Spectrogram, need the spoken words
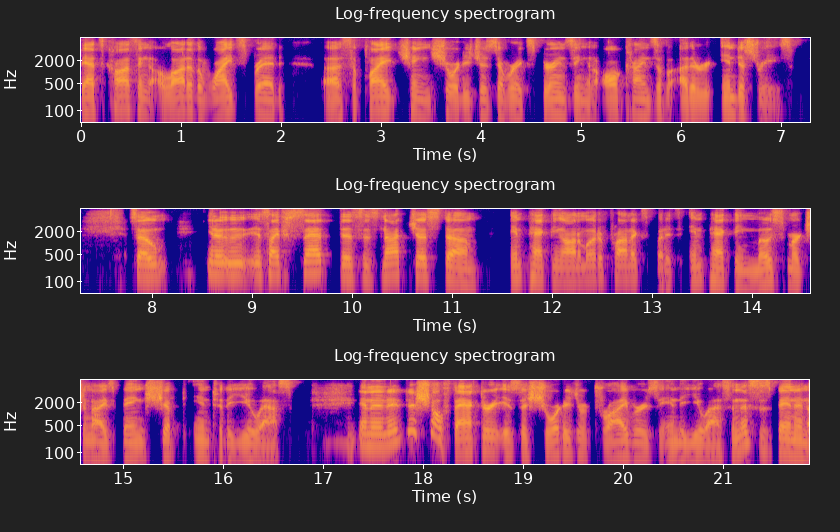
that's causing a lot of the widespread uh, supply chain shortages that we're experiencing in all kinds of other industries. So, you know, as I've said, this is not just um, impacting automotive products, but it's impacting most merchandise being shipped into the US. And an additional factor is the shortage of drivers in the US. And this has been an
